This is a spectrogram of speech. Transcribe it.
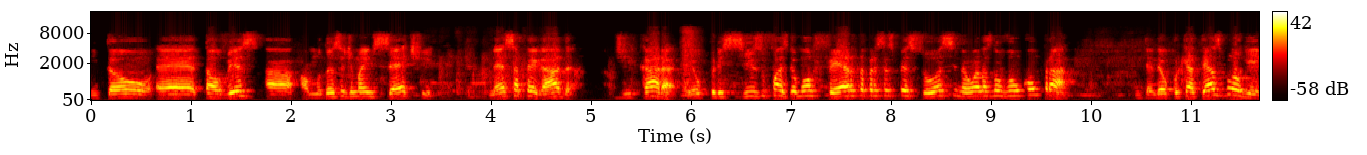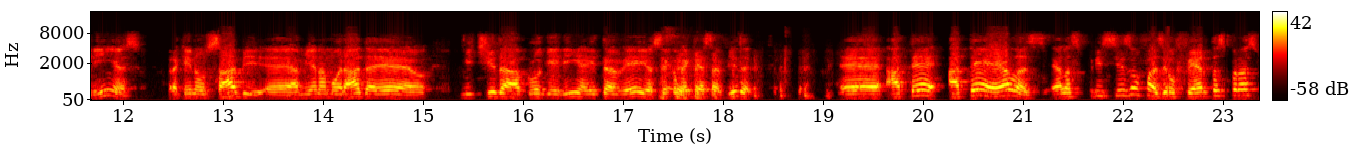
Então, é, talvez a, a mudança de mindset nessa pegada de, cara, eu preciso fazer uma oferta para essas pessoas, senão elas não vão comprar. Entendeu? Porque até as blogueirinhas, para quem não sabe, é, a minha namorada é metida a blogueirinha aí também, eu sei como é que é essa vida é, até, até elas, elas precisam fazer ofertas para as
